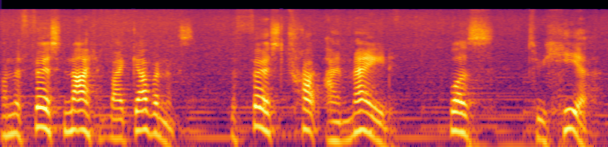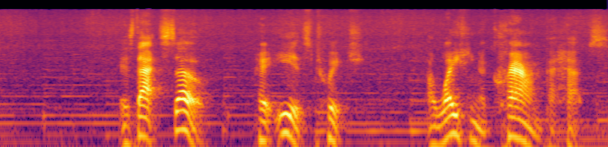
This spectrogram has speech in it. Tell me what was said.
on the first night of my governance, the first trot I made was to hear. Is that so? Her ears twitch, awaiting a crown, perhaps.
